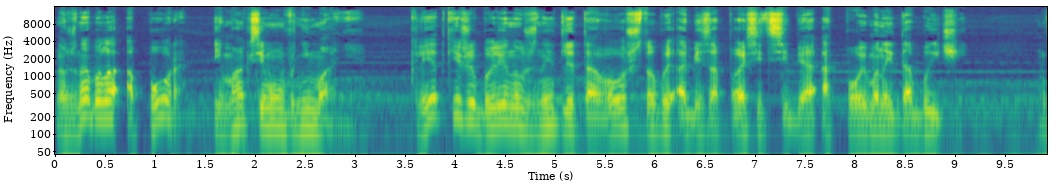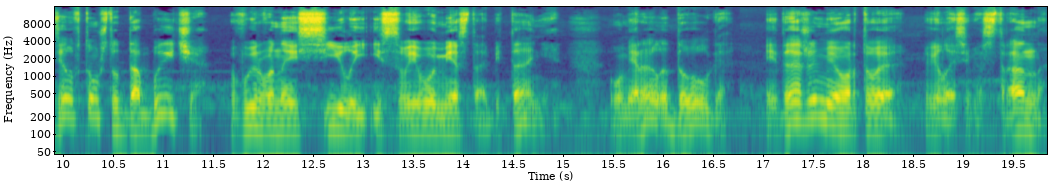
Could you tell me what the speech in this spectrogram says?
Нужна была опора – и максимум внимания. Клетки же были нужны для того, чтобы обезопасить себя от пойманной добычи. Дело в том, что добыча, вырванная силой из своего места обитания, умирала долго, и даже мертвая вела себя странно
